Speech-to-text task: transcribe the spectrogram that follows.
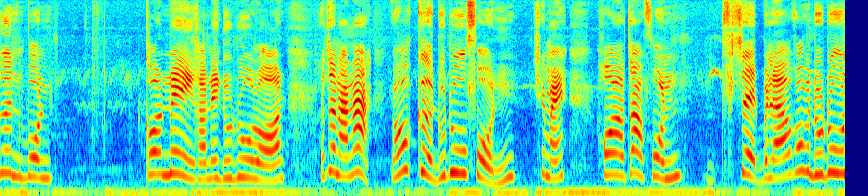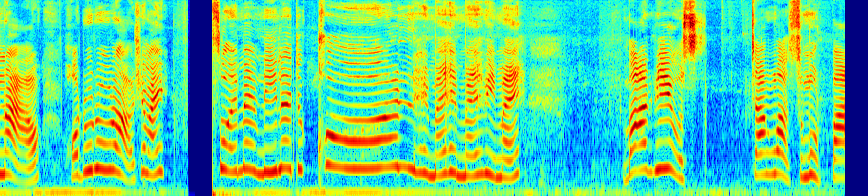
ขึ้นบน ก้อนเมฆครับในฤดูร้อน แล้วจากนั้นอะมันก็เกิดฤดูฝนใช่ไหมพอหลังจากฝนเสร็จไปแล้วก็ฤดูหนาวพอฤดูหนาวใช่ไหมสวยแบบนี้เลยทุกคนเห็นไหมเห็นไหมเห็นไหมบ้านพี่อยู่จังหวัดสมุทรปรา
